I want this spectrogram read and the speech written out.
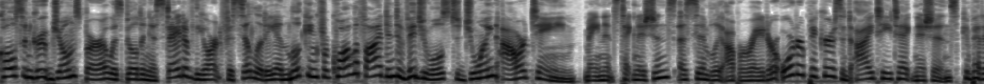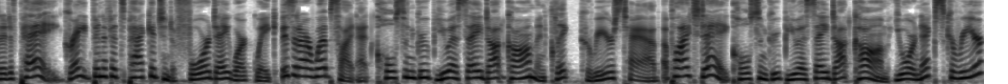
Colson Group Jonesboro is building a state of the art facility and looking for qualified individuals to join our team. Maintenance technicians, assembly operator, order pickers, and IT technicians. Competitive pay, great benefits package, and a four day work week. Visit our website at colsongroupusa.com and click Careers tab. Apply today, colsongroupusa.com. Your next career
